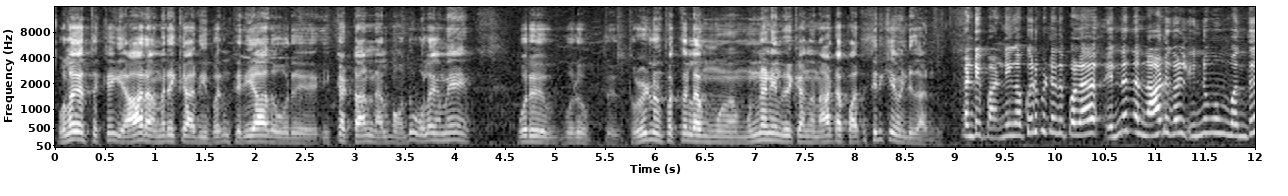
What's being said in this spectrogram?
உலகத்துக்கு யார் அமெரிக்க அதிபர்னு தெரியாத ஒரு இக்கட்டான நிலைமை வந்து உலகமே ஒரு ஒரு தொழில்நுட்பத்தில் முன்னணியில் இருக்க அந்த நாட்டை பார்த்து சிரிக்க வேண்டியதாக இருந்தது. கண்டிப்பா. நீங்க குறிப்பிட்டது போல எந்தெந்த நாடுகள் இன்னமும் வந்து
